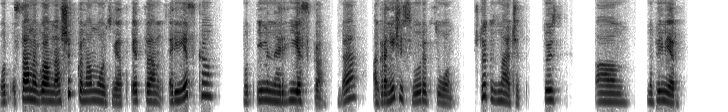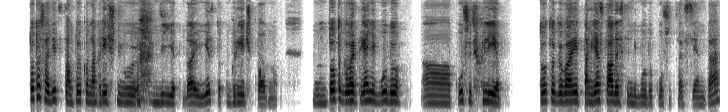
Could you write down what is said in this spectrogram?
Вот самая главная ошибка, на мой взгляд, это резко, вот именно резко, да, ограничить свой рацион. Что это значит? То есть, например, кто-то садится там только на гречневую диету, да, и ест только гречку одну. Кто-то говорит, я не буду а, кушать хлеб. Кто-то говорит, там, я сладости не буду кушать совсем, да.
